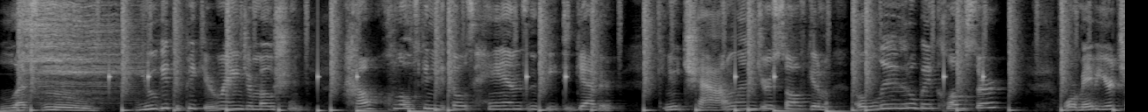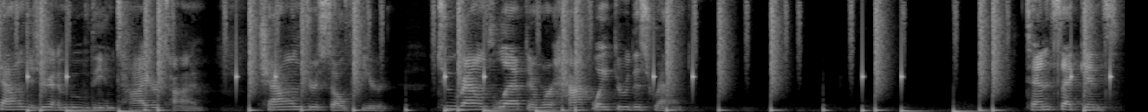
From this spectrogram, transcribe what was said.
Let's move. You get to pick your range of motion. How close can you get those hands and feet together? Can you challenge yourself? Get them a little bit closer? Or maybe your challenge is you're going to move the entire time. Challenge yourself here. Two rounds left, and we're halfway through this round. 10 seconds.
